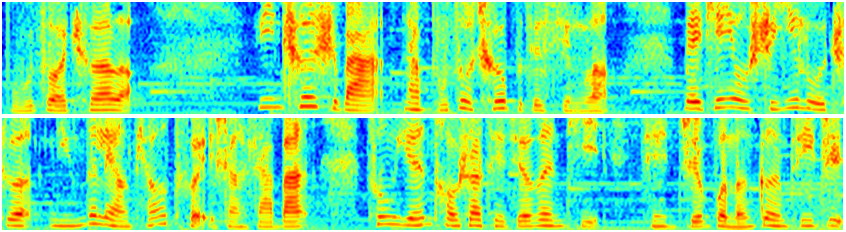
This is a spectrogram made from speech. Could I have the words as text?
不坐车了。晕车是吧？那不坐车不就行了？每天用十一路车拧的两条腿上下班，从源头上解决问题，简直不能更机智。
